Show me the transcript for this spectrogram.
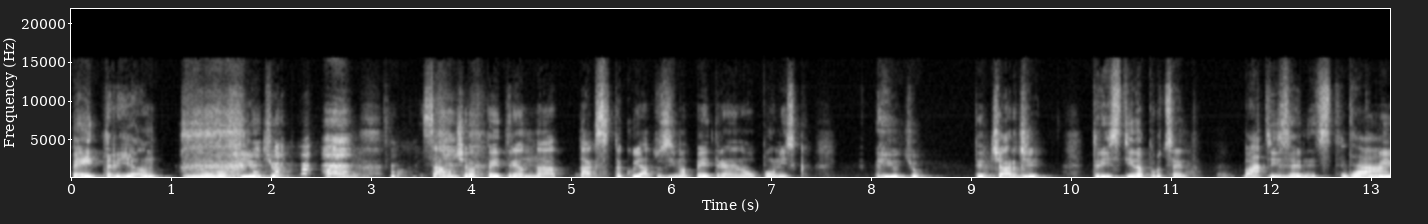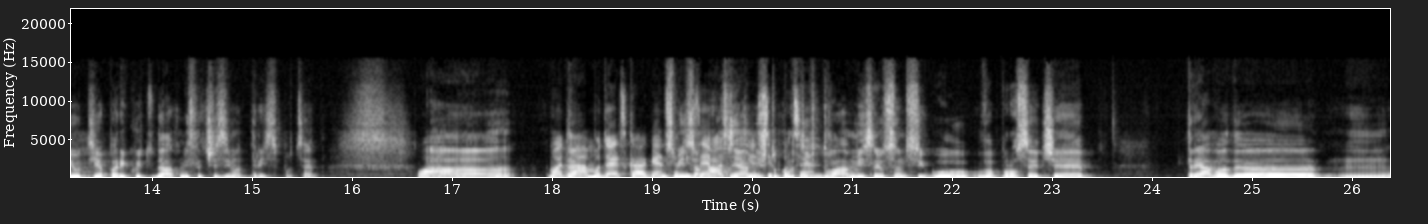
Patreon, но в YouTube само, че в Patreon на таксата, която взима Patreon е много по-ниска. YouTube те чарджи 30%. Бах ти изедниците. да. Дори от тия пари, които дават, мисля, че взимат 30%. вау. А, Моята да. моделска В агенция ми смисъл, взема аз нямам нищо против 40%. това, мислил съм си го. Въпросът е, че трябва да... м,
